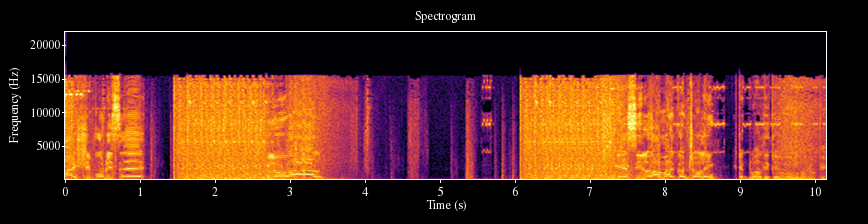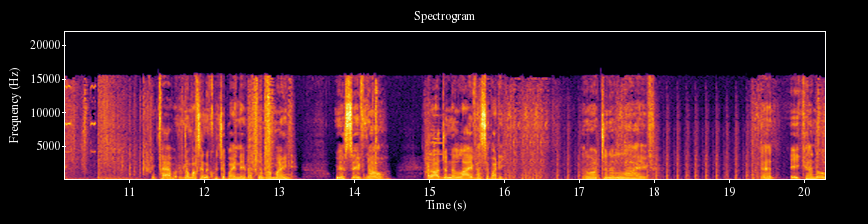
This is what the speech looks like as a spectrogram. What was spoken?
আইসি পড়িছে। গ্লোয়াল গেছিল আমার কন্ট্রোলিং এটা গ্লোয়াল দিতেই হবে মনে হয় ওকে ফায়ারটা মাঝখানে খুঁজে পাই নাই but never mind we are safe now আমার জন্য লাইভ আছে বাড়ি। আমার জন্য লাইভ এখানেও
